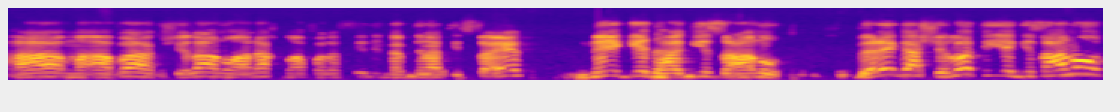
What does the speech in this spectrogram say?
המאבק שלנו, אנחנו הפלסטינים במדינת ישראל, נגד הגזענות. ברגע שלא תהיה גזענות,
